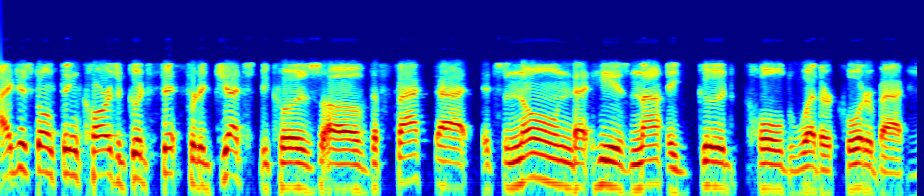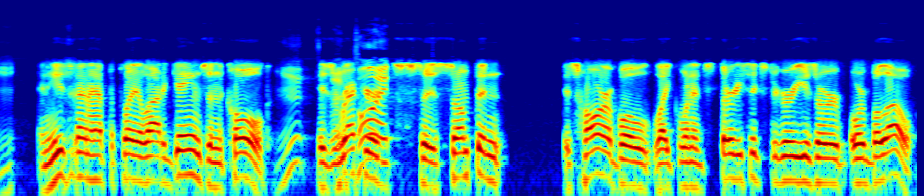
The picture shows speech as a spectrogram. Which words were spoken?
I just don't think Carr's a good fit for the Jets because of the fact that it's known that he is not a good cold weather quarterback, Mhm. and he's going to have to play a lot of games in the cold. Mm, His good record point. is something is horrible, like when it's 36 degrees or or below.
